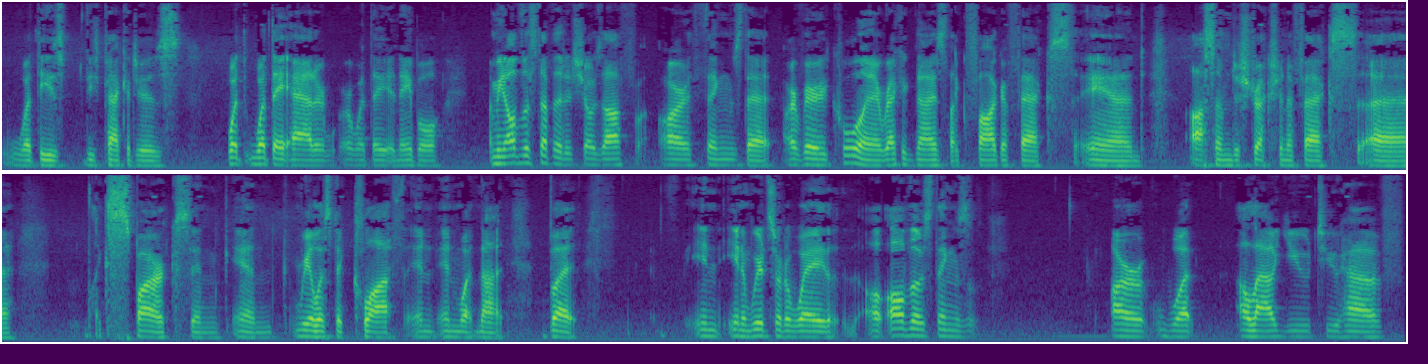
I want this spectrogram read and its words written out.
what these these packages what what they add or, or what they enable. I mean, all the stuff that it shows off are things that are very cool, and I recognize like fog effects and awesome destruction effects, uh, like sparks and and realistic cloth and and whatnot. But in in a weird sort of way, all, all those things are what allow you to have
